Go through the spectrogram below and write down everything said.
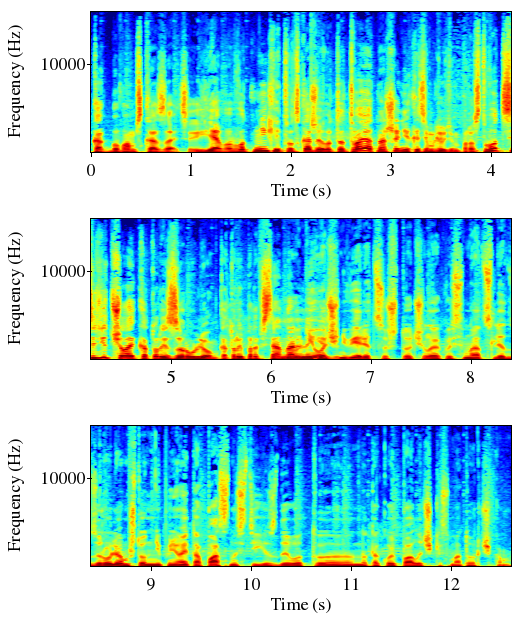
как бы вам сказать, я вот, Никит, вот скажи, вот твое отношение к этим людям просто. Вот сидит человек, который за рулем, который профессионально ну, не ездит. очень верится, что человек 18 лет за рулем, что он не понимает опасности езды вот э, на такой палочке с моторчиком.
